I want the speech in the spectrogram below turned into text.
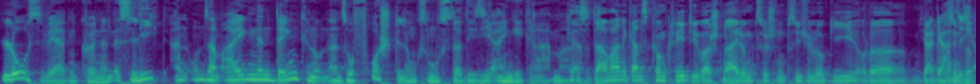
loswerden können. Es liegt an unserem eigenen Denken und an so Vorstellungsmuster, die sie eingegraben haben. Also da war eine ganz konkrete Überschneidung zwischen Psychologie oder ja, der hat sich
